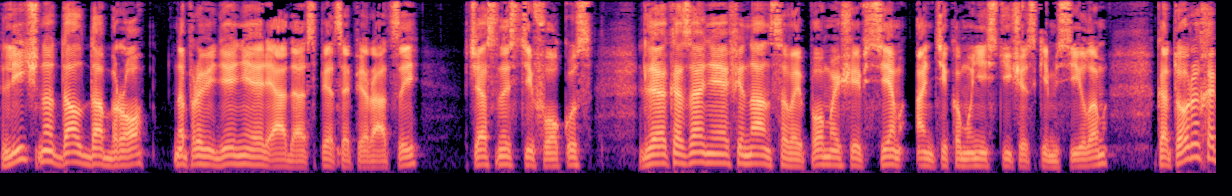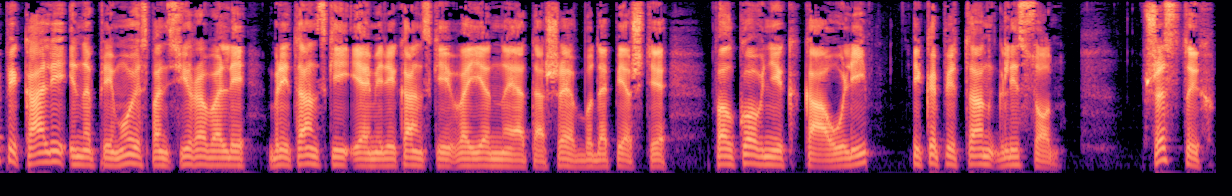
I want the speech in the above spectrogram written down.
лично дал добро на проведение ряда спецопераций, в частности «Фокус», для оказания финансовой помощи всем антикоммунистическим силам, которых опекали и напрямую спонсировали британский и американский военные атташе в Будапеште полковник Каули и капитан Глисон. В-шестых,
